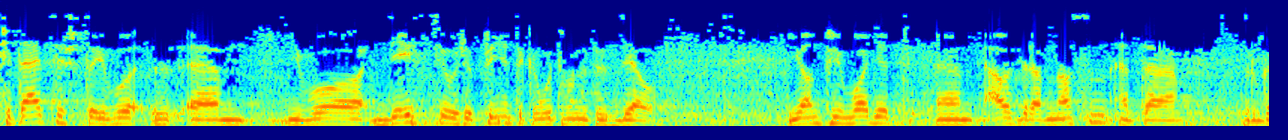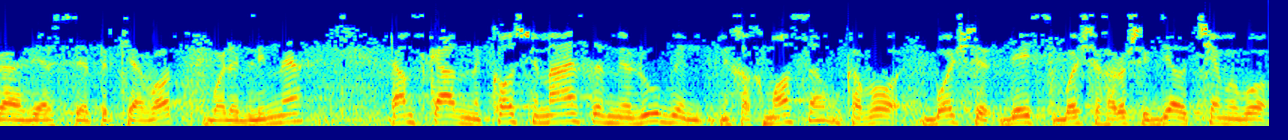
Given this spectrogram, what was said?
считается, что его, э, его действие уже принято, как будто он это сделал. И он приводит эм, Ауздрабносен, это другая версия Перкеавод, более длинная. Там сказано, Кол Шимасов Мерубин Михахмоса, у кого больше действий, больше хороших дел, чем его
